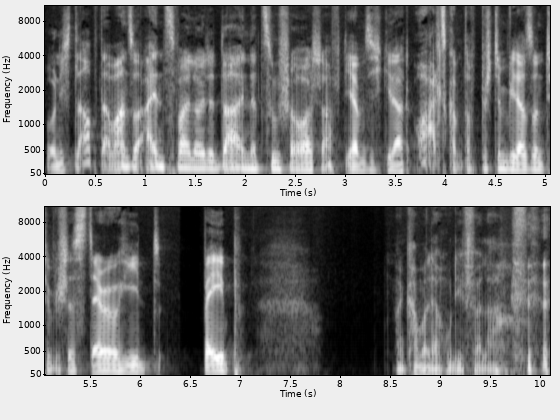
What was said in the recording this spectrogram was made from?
Und ich glaube, da waren so ein, zwei Leute da in der Zuschauerschaft, die haben sich gedacht, oh, jetzt kommt doch bestimmt wieder so ein typisches Stereo-Heat-Babe. Dann kam mal der Rudi Völler.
